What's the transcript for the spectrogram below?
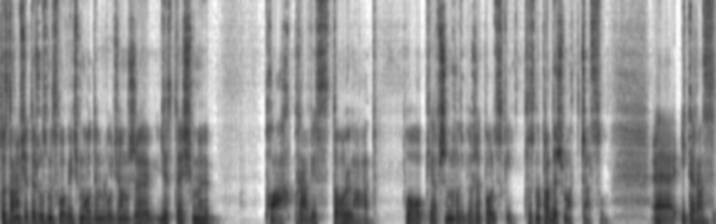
to staram się też uzmysłowić młodym ludziom, że jesteśmy pach, prawie 100 lat po pierwszym rozbiorze Polski. To jest naprawdę szmat czasu. E, I teraz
